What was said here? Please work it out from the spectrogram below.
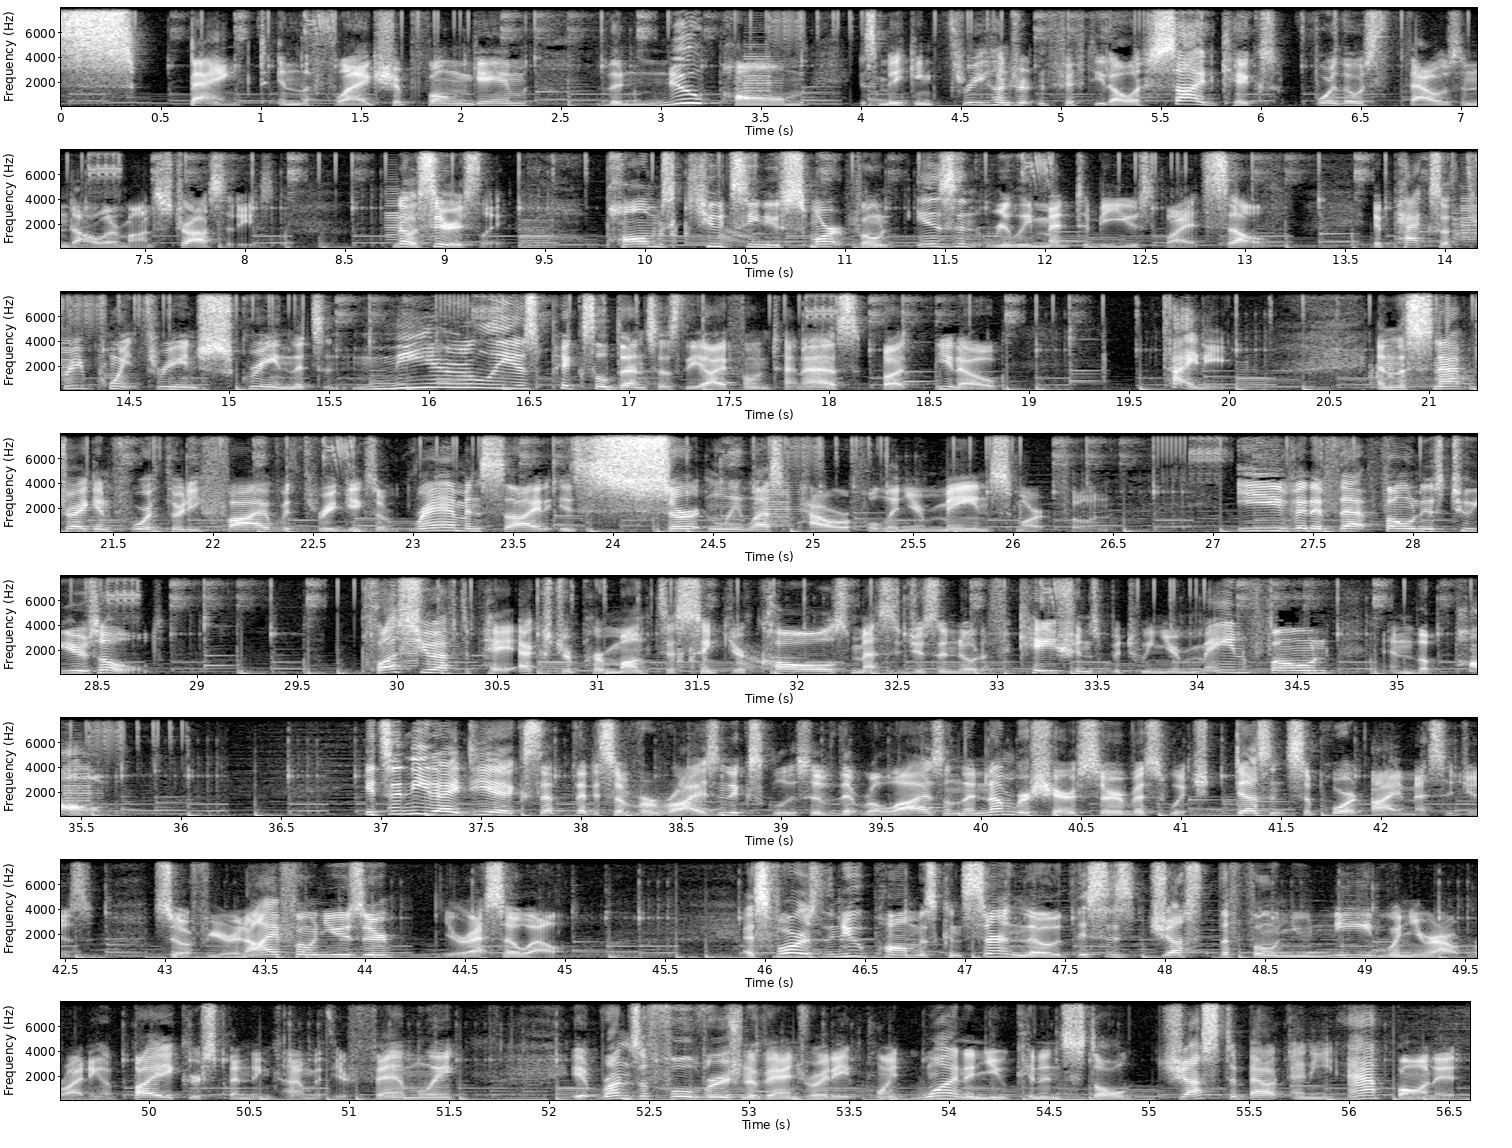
spanked in the flagship phone game, the new Palm is making $350 sidekicks for those $1,000 monstrosities. No, seriously, Palm's cutesy new smartphone isn't really meant to be used by itself. It packs a 3.3 inch screen that's nearly as pixel dense as the iPhone XS, but, you know, tiny. And the Snapdragon 435 with 3 gigs of RAM inside is certainly less powerful than your main smartphone, even if that phone is two years old. Plus, you have to pay extra per month to sync your calls, messages, and notifications between your main phone and the Palm. It's a neat idea, except that it's a Verizon exclusive that relies on the number share service, which doesn't support iMessages. So if you're an iPhone user, you're SOL. As far as the new Palm is concerned though, this is just the phone you need when you're out riding a bike or spending time with your family. It runs a full version of Android 8.1 and you can install just about any app on it,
